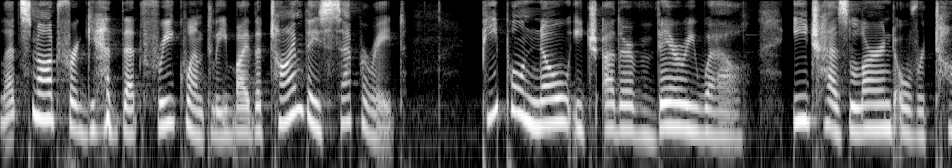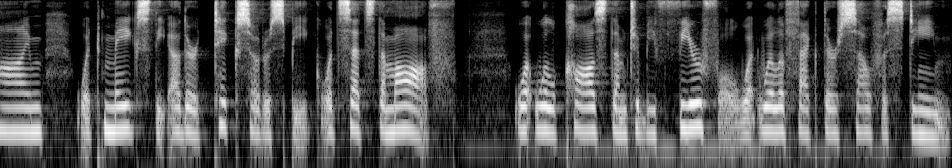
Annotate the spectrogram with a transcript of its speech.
Let's not forget that frequently, by the time they separate, people know each other very well. Each has learned over time what makes the other tick, so to speak, what sets them off, what will cause them to be fearful, what will affect their self esteem.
